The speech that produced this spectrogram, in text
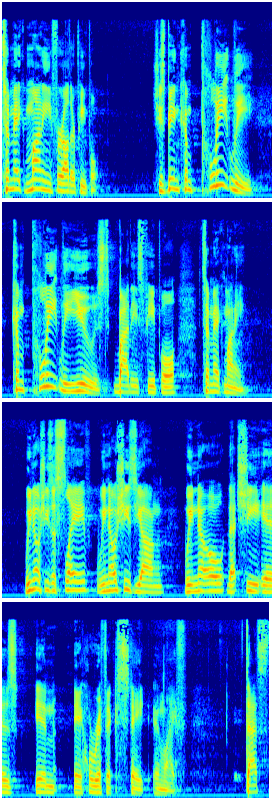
to make money for other people. She's being completely, completely used by these people to make money. We know she's a slave. We know she's young. We know that she is in a horrific state in life. That's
